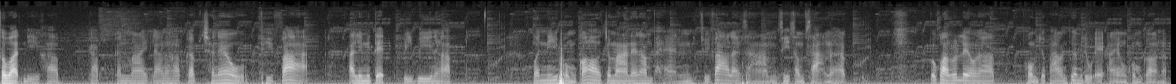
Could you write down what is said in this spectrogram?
สวัสดีครับกลับกันมาอีกแล้วนะครับกับ Channel FIFA Unlimited BB นะครับ วันนี้ผมก็จะมาแนะนำแผน FIFA อะไร3 4 3 3 นะครับ เพื่อความรวดเร็วนะครับ ผมจะพาเพื่อนๆไปดู AI ของผมก่อนนะ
